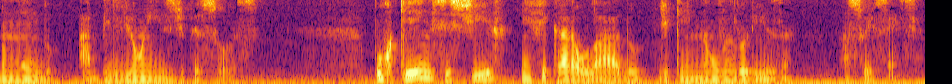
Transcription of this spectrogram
No mundo há bilhões de pessoas. Por que insistir em ficar ao lado de quem não valoriza a sua essência?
